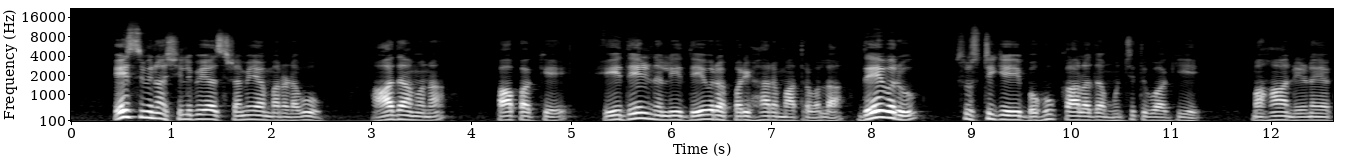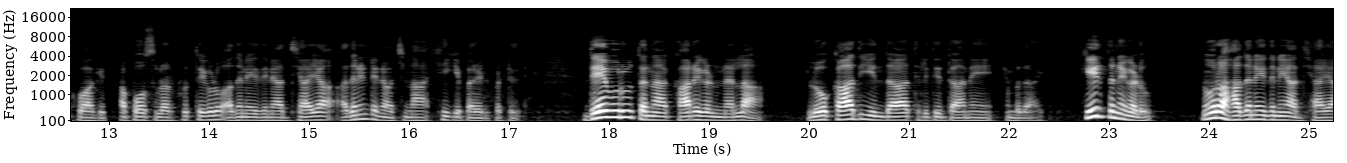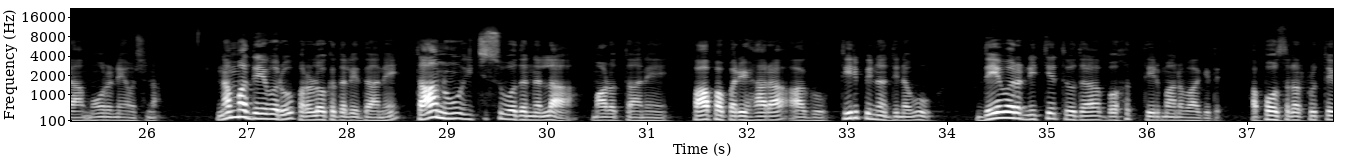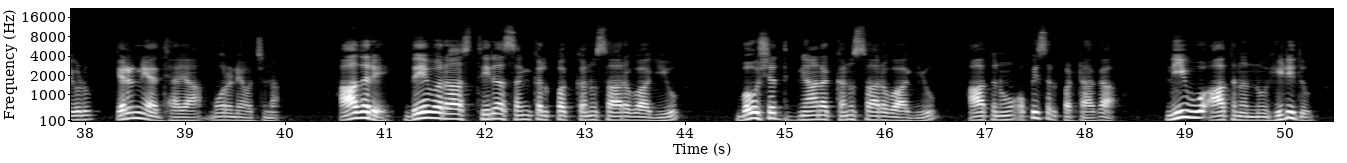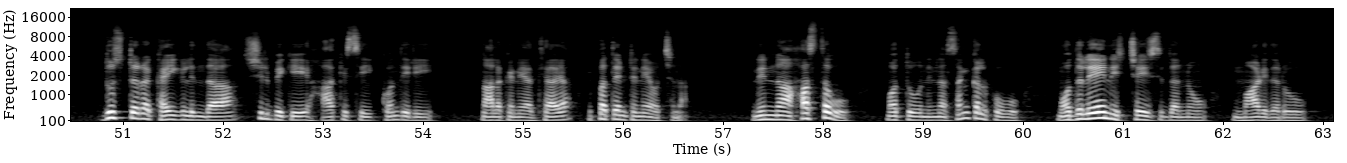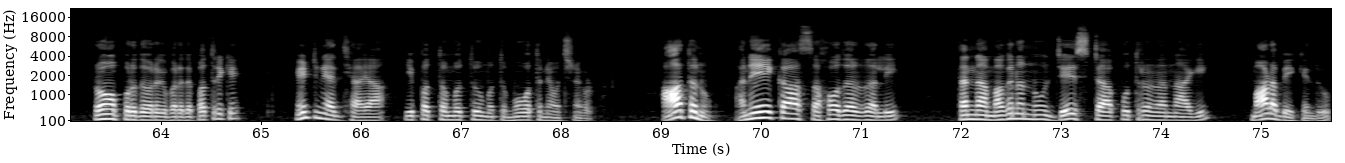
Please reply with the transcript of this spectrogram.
ಯೇಸುವಿನ ಶಿಲ್ಬೆಯ ಶ್ರಮೆಯ ಮರಣವು ಆದಾಮನ ಪಾಪಕ್ಕೆ ಏದೇನಿನಲ್ಲಿ ದೇವರ ಪರಿಹಾರ ಮಾತ್ರವಲ್ಲ, ದೇವರು ಸೃಷ್ಟಿಗೆ ಬಹುಕಾಲದ ಮುಂಚಿತವಾಗಿಯೇ ಮಹಾ ನಿರ್ಣಾಯಕವಾಗಿದೆ ಅಪೋಸಲರ್ ಕೃತ್ಯಗಳು ಹದಿನೈದನೇ ಅಧ್ಯಾಯ ಹದಿನೆಂಟನೇ ವಚನ ಹೀಗೆ ಬರೆಯಲ್ಪಟ್ಟಿದೆ. ದೇವರು ತನ್ನ ಕಾರ್ಯಗಳನ್ನೆಲ್ಲ ಲೋಕಾದಿಯಿಂದ ತಿಳಿದಿದ್ದಾನೆ ಎಂಬುದಾಗಿ. ಕೀರ್ತನೆಗಳು ನೂರ ಹದಿನೈದನೇ ಅಧ್ಯಾಯ ಮೂರನೇ ವಚನ. ನಮ್ಮ ದೇವರು ಪರಲೋಕದಲ್ಲಿದ್ದಾನೆ, ತಾನು ಇಚ್ಛಿಸುವುದನ್ನೆಲ್ಲ ಮಾಡುತ್ತಾನೆ ಪಾಪ ಪರಿಹಾರ ಹಾಗೂ ತೀರ್ಪಿನ ದಿನವು ದೇವರ ನಿತ್ಯತ್ವದ ಬೃಹತ್ ತೀರ್ಮಾನವಾಗಿದೆ. ಅಪೋಸಲರ ಕೃತ್ಯಗಳು ಎರಡನೇ ಅಧ್ಯಾಯ ಮೂರನೇ ವಚನ. ಆದರೆ ದೇವರ ಸ್ಥಿರ ಸಂಕಲ್ಪಕ್ಕನುಸಾರವಾಗಿಯೂ, ಭವಿಷ್ಯತ್ ಜ್ಞಾನಕ್ಕನುಸಾರವಾಗಿಯೂ ಆತನು ಒಪ್ಪಿಸಲ್ಪಟ್ಟಾಗ ನೀವು ಆತನನ್ನು ಹಿಡಿದು ದುಷ್ಟರ ಕೈಗಳಿಂದ ಶಿಲ್ಪಿಗೆ ಹಾಕಿಸಿ ಕೊಂದಿರಿ ನಾಲ್ಕನೇ ಅಧ್ಯಾಯ ಇಪ್ಪತ್ತೆಂಟನೇ ವಚನ. ನಿನ್ನ ಹಸ್ತವು ಮತ್ತು ನಿನ್ನ ಸಂಕಲ್ಪವು ಮೊದಲೇ ನಿಶ್ಚಯಿಸಿದ್ದನ್ನು ಮಾಡಿದರು. ರೋಮಪುರದವರೆಗೆ ಬರೆದ ಪತ್ರಿಕೆ, ಎಂಟನೇ ಅಧ್ಯಾಯ ಇಪ್ಪತ್ತೊಂಬತ್ತು ಮತ್ತು ಮೂವತ್ತನೇ ವಚನಗಳು. ಆತನು ಅನೇಕ ಸಹೋದರರಲ್ಲಿ ತನ್ನ ಮಗನನ್ನು ಜ್ಯೇಷ್ಠ ಪುತ್ರನನ್ನಾಗಿ ಮಾಡಬೇಕೆಂದು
